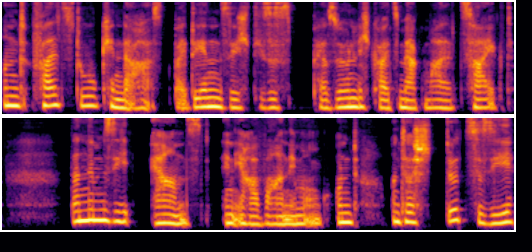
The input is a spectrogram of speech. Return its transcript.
Und falls du Kinder hast, bei denen sich dieses Persönlichkeitsmerkmal zeigt, dann nimm sie ernst in ihrer Wahrnehmung und unterstütze sie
